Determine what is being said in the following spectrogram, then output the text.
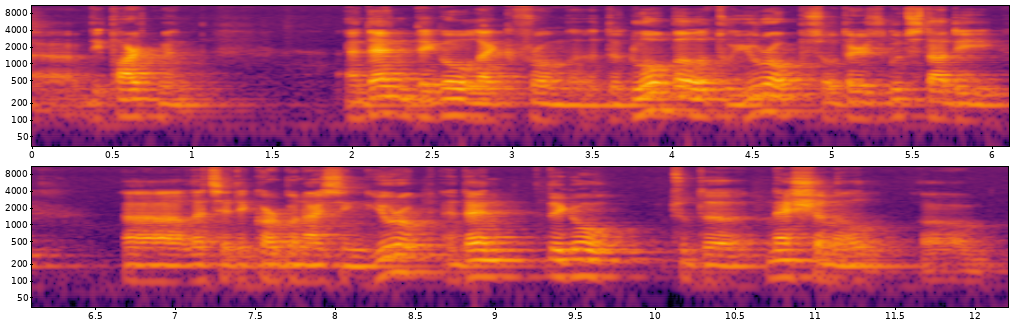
uh, department, and then they go like from the global to Europe. So there is a good study, uh, let's say decarbonizing Europe, and then they go to the national uh,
